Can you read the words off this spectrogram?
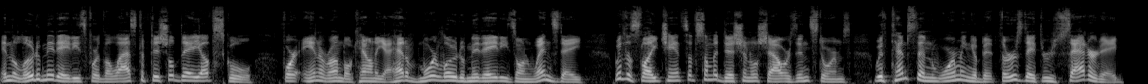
in the low to mid 80s for the last official day of school for Anne Arundel County, ahead of more low to mid 80s on Wednesday, with a slight chance of some additional showers and storms, with temps then warming a bit Thursday through Saturday,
